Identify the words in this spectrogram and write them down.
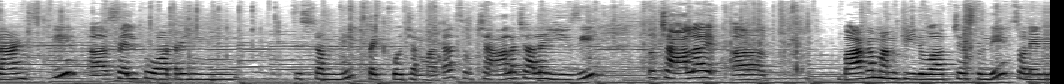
ప్లాంట్స్కి uh, సెల్ఫ్ వాటరింగ్ సిస్టమ్ని పెట్టుకోవచ్చు అనమాట సో చాలా చాలా ఈజీ. సో చాలా uh, బాగా మనకి ఇది వర్క్ చేస్తుంది. సో నేను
